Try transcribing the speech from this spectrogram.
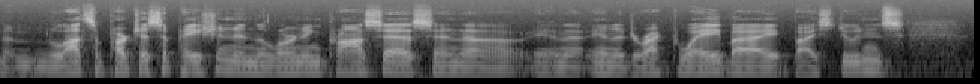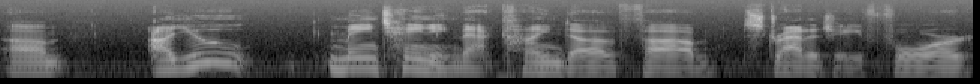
lots of participation in the learning process and uh, in a, in a direct way by by students. Um, are you maintaining that kind of um, strategy for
